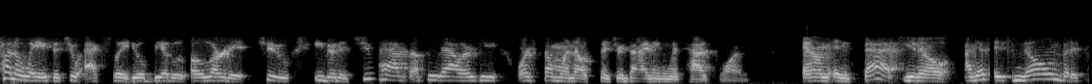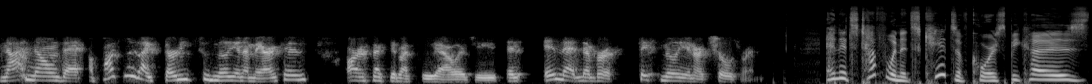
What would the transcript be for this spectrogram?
ton of ways that you'll actually you'll be able to alert it to either that you have a food allergy or someone else that you're dining with has one. Um, in fact, you know, I guess it's known, but it's not known that approximately like 32 million Americans are affected by food allergies, and in that number, six million are children. And it's tough when it's kids, of course, because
